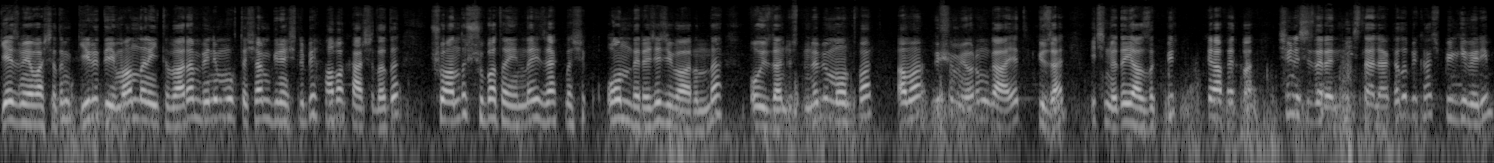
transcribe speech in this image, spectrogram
Gezmeye başladım. Girdiğim andan itibaren beni muhteşem güneşli bir hava karşıladı. Şu anda Şubat ayındayız. Yaklaşık 10 derece civarında. O yüzden üstümde bir mont var. Ama üşümüyorum gayet güzel. İçimde de yazlık bir kıyafet var. Şimdi sizlere Nice ile alakalı birkaç bilgi vereyim.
